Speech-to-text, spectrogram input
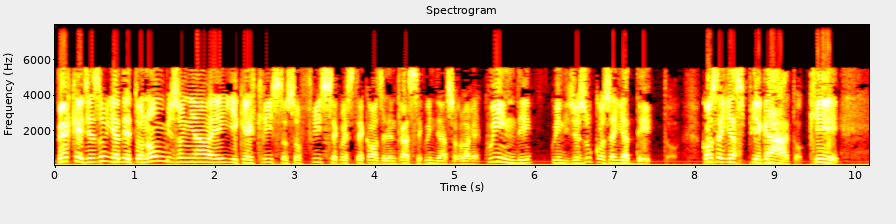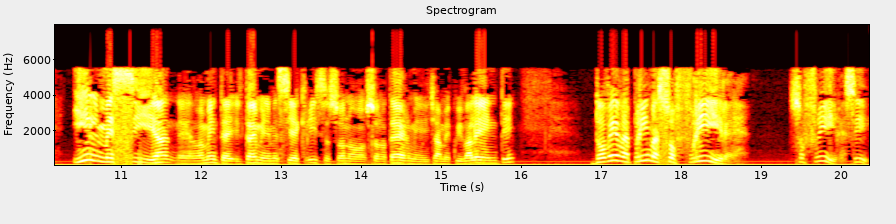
Perché Gesù gli ha detto non bisognava egli che il Cristo soffrisse queste cose ed entrasse quindi nella sua gloria. Quindi, quindi Gesù cosa gli ha detto? Cosa gli ha spiegato? Che il Messia, eh, normalmente il termine Messia e Cristo sono, sono termini diciamo, equivalenti, doveva prima soffrire, soffrire, sì,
